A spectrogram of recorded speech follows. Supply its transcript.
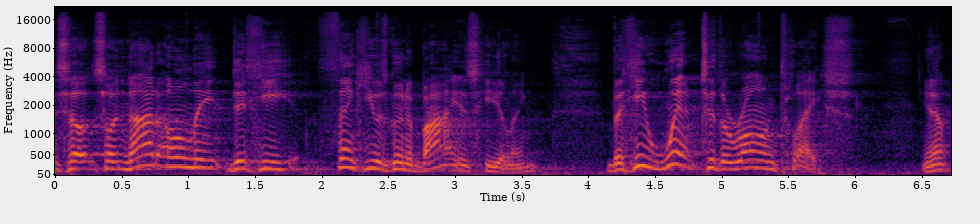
So, so not only did he think he was going to buy his healing, but he went to the wrong place. You know,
